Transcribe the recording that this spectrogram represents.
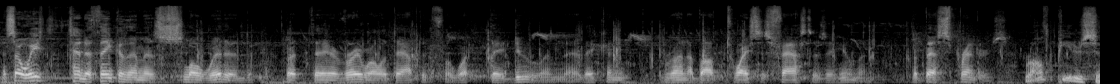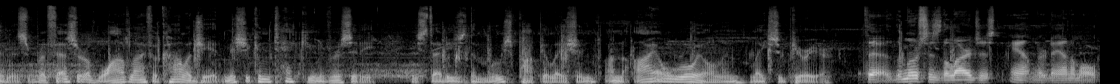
And so we tend to think of them as slow witted, but they are very well adapted for what they do, and they can run about twice as fast as a human. The best sprinters. Rolf Peterson is a professor of wildlife ecology at Michigan Tech University. He studies the moose population on Isle Royale in Lake Superior. The, the moose is the largest antlered animal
